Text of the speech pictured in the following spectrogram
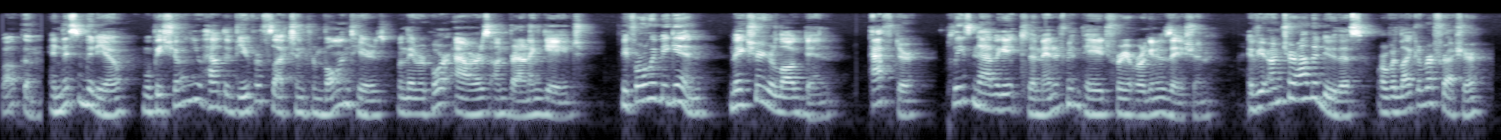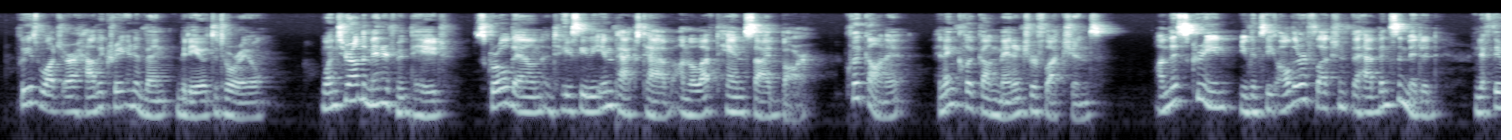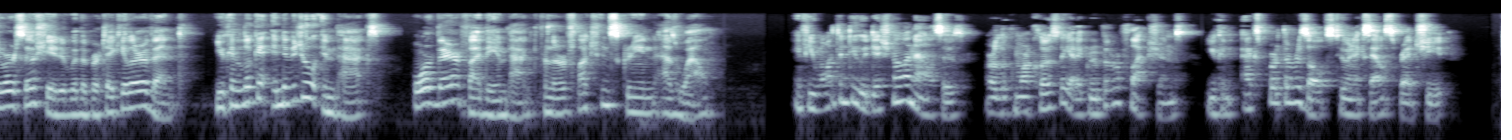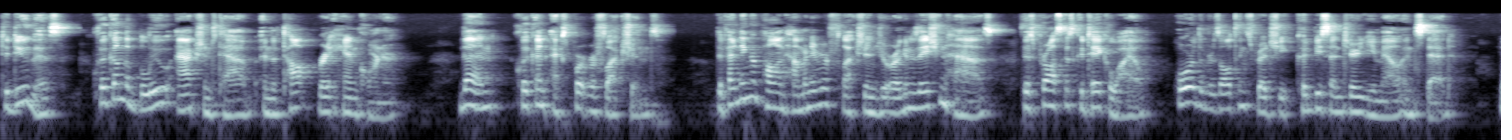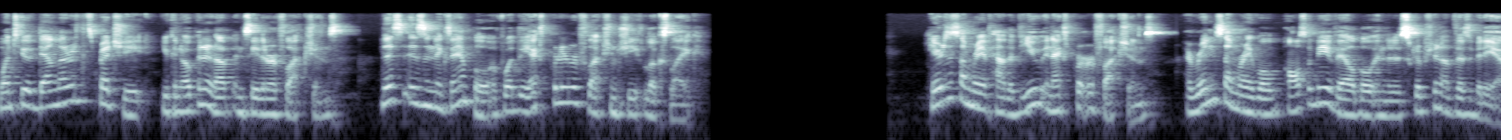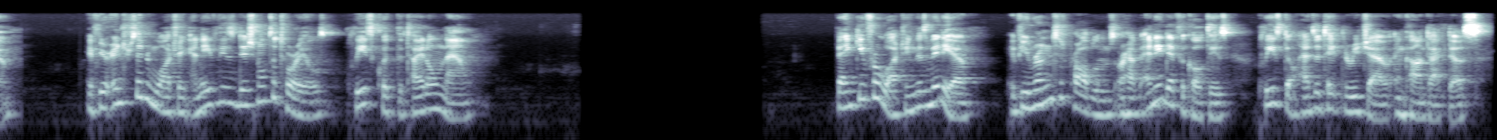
Welcome. In this video, we'll be showing you how to view reflection from volunteers when they report hours on Brown Engage. Before we begin, make sure you're logged in. After, please navigate to the management page for your organization. If you're unsure how to do this or would like a refresher, please watch our How to Create an Event video tutorial. Once you're on the management page, scroll down until you see the Impacts tab on the left-hand side bar. Click on it, and then click on Manage Reflections. On this screen, you can see all the reflections that have been submitted and if they were associated with a particular event. You can look at individual impacts or verify the impact from the reflection screen as well. If you want to do additional analysis or look more closely at a group of reflections, you can export the results to an Excel spreadsheet. To do this, click on the blue Actions tab in the top right-hand corner. Then, click on Export Reflections. Depending upon how many reflections your organization has, this process could take a while, or the resulting spreadsheet could be sent to your email instead. Once you have downloaded the spreadsheet, you can open it up and see the reflections. This is an example of what the exported reflection sheet looks like. Here's a summary of how to view and export reflections. A written summary will also be available in the description of this video. If you're interested in watching any of these additional tutorials, please click the title now. Thank you for watching this video. If you run into problems or have any difficulties, please don't hesitate to reach out and contact us.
